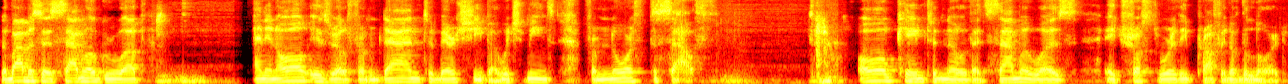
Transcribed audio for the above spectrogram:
The Bible says Samuel grew up and in all Israel from Dan to Beersheba, which means from north to south, all came to know that Samuel was a trustworthy prophet of the Lord.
